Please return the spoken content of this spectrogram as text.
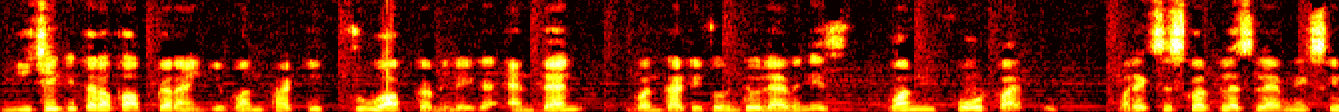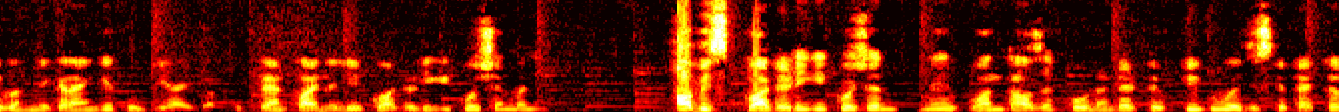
नीचे की तरफ़ आप कराएँगे 132 आपका मिलेगा and then 132 thirty two into eleven is one four five two. और x square plus eleven x की वन में कराएँगे तो ये आएगा। तो देन फाइनली क्वाड्रेटिक इक्वेशन बनी। अब इस क्वाड्रेटिक इक्वेशन में 1452 है, जिसके फैक्टर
